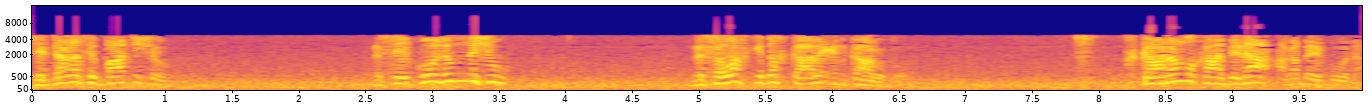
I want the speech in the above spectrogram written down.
چې دغه صفات شو نسې کولم نشو نسوخ کې د ښکار انکار وکړو ښکارا مقابله هغه به کوله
